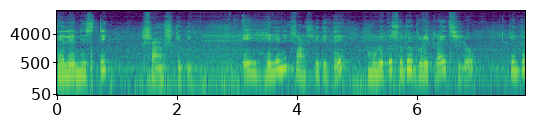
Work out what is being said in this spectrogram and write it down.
হেলেনিস্টিক সংস্কৃতি। এই হেলেনিক সংস্কৃতিতে মূলত শুধু গ্রিকরাই ছিল কিন্তু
